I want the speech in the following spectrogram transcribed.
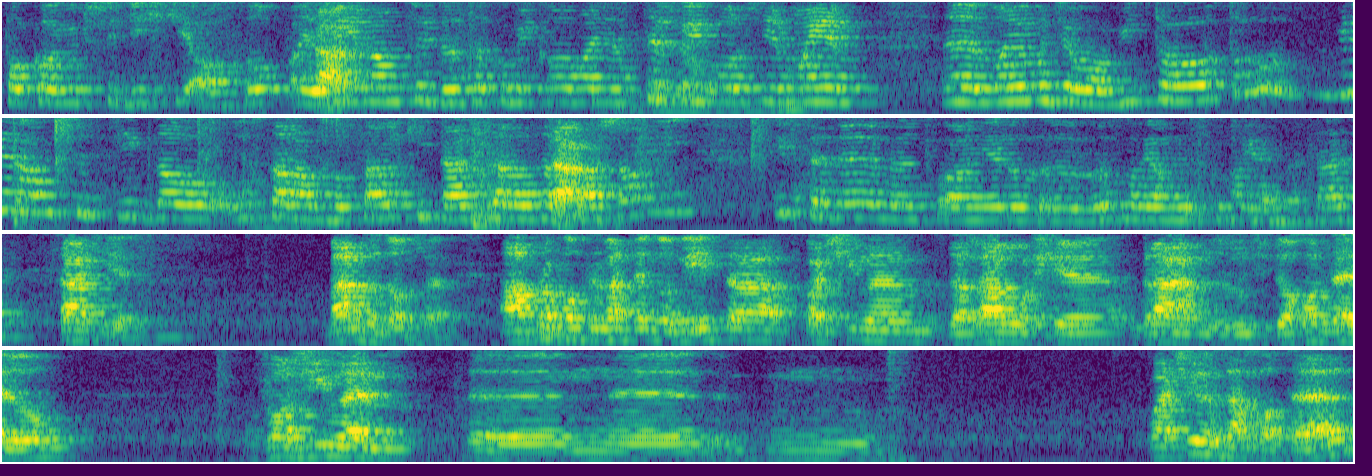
pokoju 30 osób, a jeżeli Tak. mam coś do zakomunikowania tylko i wyłącznie mojem, e, mojemu działowi, to, to zbieram wszystkich, do, ustalam do salki, tak, za, zapraszam i, i wtedy ewentualnie roz, rozmawiamy, dyskutujemy, tak? Tak jest. Bardzo dobrze. A propos prywatnego miejsca, płaciłem, zdarzało się, brałem ludzi do hotelu, woziłem, ym, ym, płaciłem za hotel,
